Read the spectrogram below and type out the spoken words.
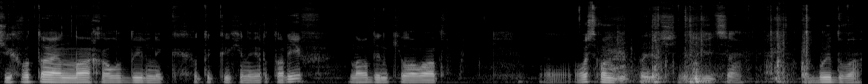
Чи вистачає на холодильник таких інверторів на 1 кВт? Ось вам відповідь. Дивіться, обидва.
